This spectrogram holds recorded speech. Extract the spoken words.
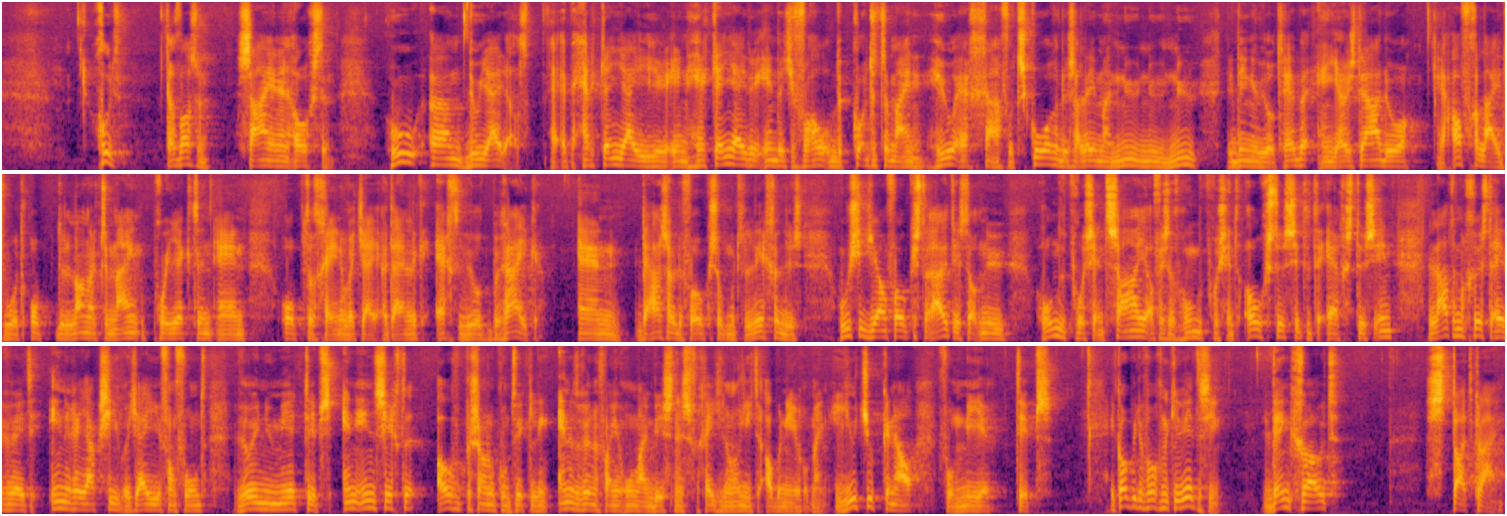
Goed, dat was hem. Zaaien en oogsten. Hoe um, doe jij dat? Herken jij hierin? Herken jij erin dat je vooral op de korte termijn heel erg graag wilt scoren, dus alleen maar nu, nu, nu de dingen wilt hebben en juist daardoor ja, afgeleid wordt op de lange termijn projecten en op datgene wat jij uiteindelijk echt wilt bereiken? En daar zou de focus op moeten liggen. Dus hoe ziet jouw focus eruit? Is dat nu 100% saaien of is dat 100% oogsten? Zit het er ergens tussenin? Laat me gerust even weten in de reactie wat jij hiervan vond. Wil je nu meer tips en inzichten over persoonlijke ontwikkeling en het runnen van je online business? Vergeet je dan ook niet te abonneren op mijn YouTube kanaal voor meer tips. Ik hoop je de volgende keer weer te zien. Denk groot, start klein.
